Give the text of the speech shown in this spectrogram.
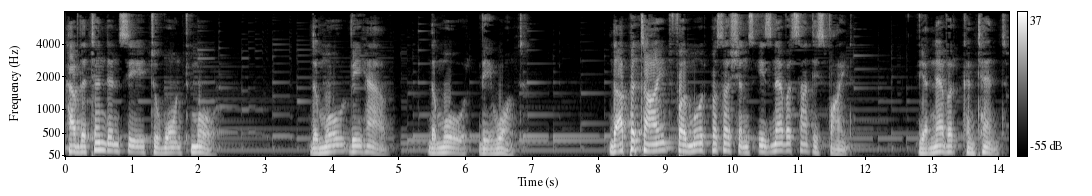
have the tendency to want more. The more we have, the more we want. The appetite for more possessions is never satisfied. We are never content.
